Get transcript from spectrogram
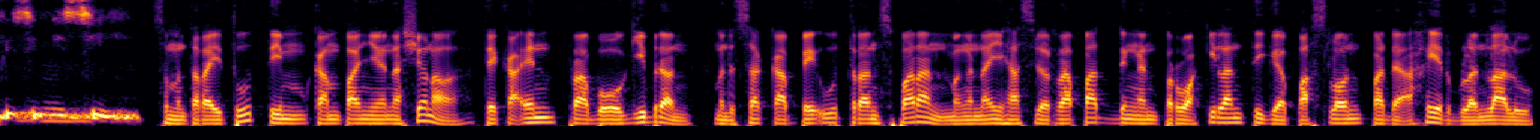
visi misi. Sementara itu, tim kampanye nasional TKN Prabowo Gibran mendesak KPU transparan mengenai hasil rapat dengan perwakilan tiga paslon pada akhir bulan lalu.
